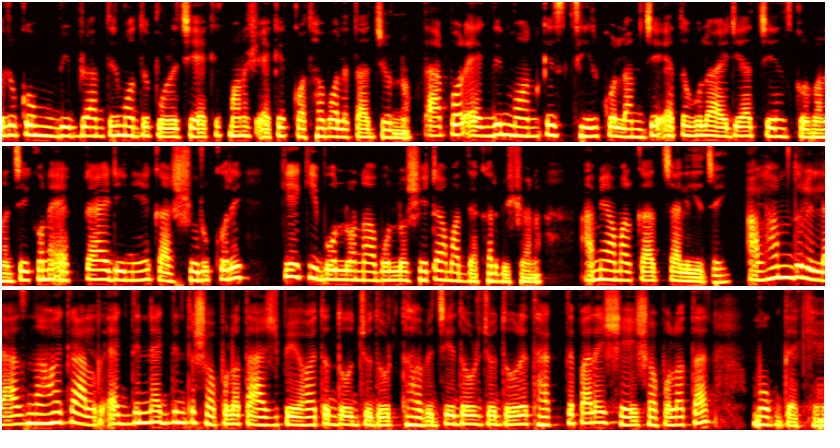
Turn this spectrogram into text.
ওরকম বিভ্রান্তির মধ্যে পড়েছি। এক এক মানুষ এক এক কথা বলে তার জন্য। তারপর একদিন মনকে স্থির করলাম যে, এতগুলো আইডিয়া চেঞ্জ করব না। যে কোনো একটা আইডি নিয়ে কাজ শুরু করে কে কি বলল, না বলল, সেটা আমার দেখার বিষয় না। আমি আমার কাজ চালিয়ে যাই। আলহামদুলিল্লাহ, আজ না হয় কাল। একদিন না একদিন তো সফলতা আসবে হয়তো ধৈর্য ধরতে হবে। যে ধৈর্য ধরে থাকতে পারে, সেই সফলতার মুখ দেখে।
